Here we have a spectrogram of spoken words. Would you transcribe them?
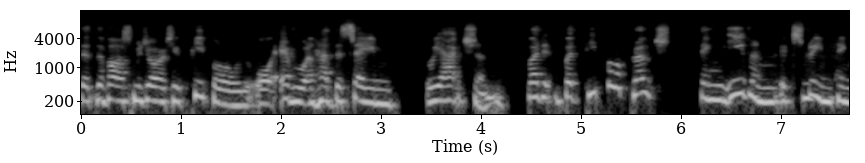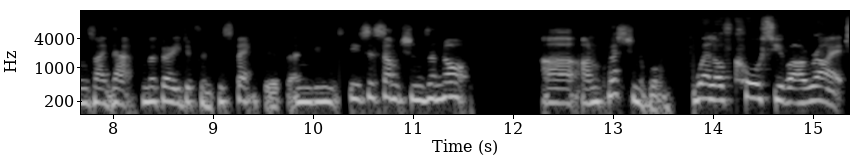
that the vast majority of people or everyone had the same reaction. But it, but people approach thing even extreme mm. things like that from a very different perspective and you, these assumptions are not are unquestionable. Well, of course, you are right.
